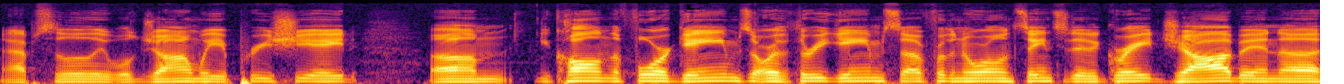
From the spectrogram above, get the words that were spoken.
Absolutely. Well, John, we appreciate um, you calling the four games or the three games uh, for the New Orleans Saints. You did a great job, and uh,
